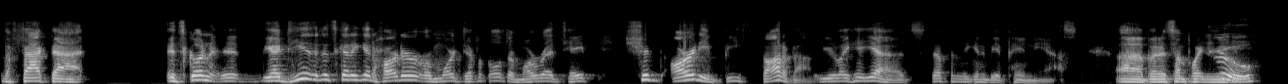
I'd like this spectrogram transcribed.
the fact that it's going to the idea that it's going to get harder or more difficult or more red tape should already be thought about you're like hey yeah it's definitely going to be a pain in the ass uh, but at some point True,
